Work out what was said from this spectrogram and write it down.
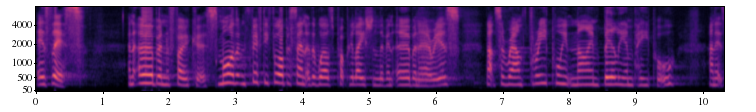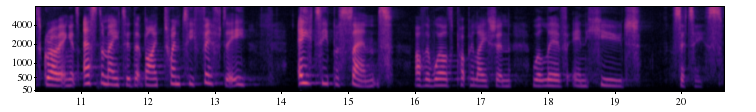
Is this an urban focus. More than 54% of the world's population live in urban areas. That's around 3.9 billion people, and it's growing. It's estimated that by 2050, 80% of the world's population will live in huge cities.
